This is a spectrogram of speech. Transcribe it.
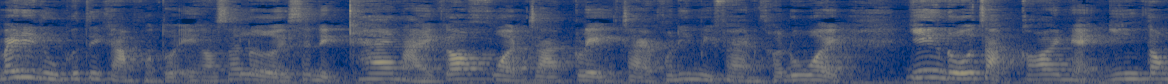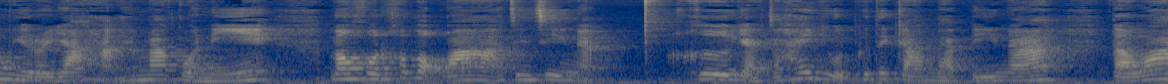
ไม่ได้ดูพฤติกรรมของตัวเองเอาซะเลย สนิทแค่ไหนก็ควรจะเกรงใจคนที่มีแฟนเขาด้วย ยิ่งรู้จักก้อยเนี่ยยิ่งต้องมีระยะห่างให้มากกว่านี้ บางคนเขาบอกว่าจริงๆเนี่ย คืออยากจะให้หยุดพฤติกรรมแบบนี้นะ แต่ว่า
